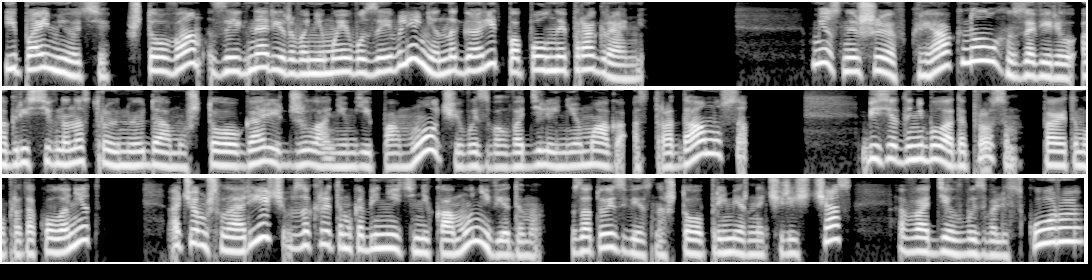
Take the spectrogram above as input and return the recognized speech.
и поймете, что вам за игнорирование моего заявления нагорит по полной программе». Местный шеф крякнул, заверил агрессивно настроенную даму, что горит желанием ей помочь и вызвал в отделение мага Астрадамуса. Беседа не была допросом, поэтому протокола нет, о чем шла речь, в закрытом кабинете никому не ведомо. Зато известно, что примерно через час в отдел вызвали скорую,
